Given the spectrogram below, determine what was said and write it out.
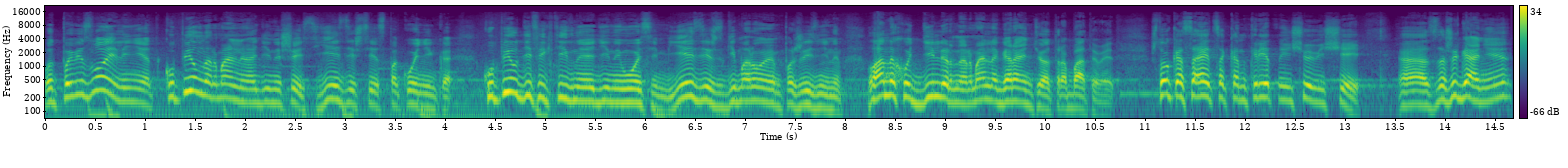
Вот повезло или нет? Купил нормальную 1.6, ездишь себе спокойненько. Купил дефективный 1.8, ездишь с геморроем пожизненным. Ладно, хоть дилер нормально гарантию отрабатывает. Что касается конкретно еще вещей. Э, зажигание,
